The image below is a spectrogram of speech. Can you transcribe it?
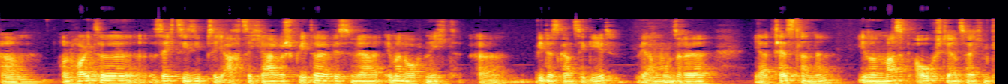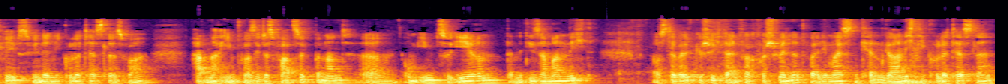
Ähm, und heute, 60, 70, 80 Jahre später, wissen wir immer noch nicht, äh, wie das Ganze geht. Wir haben unsere ja, Tesla, ne? Elon Musk auch Sternzeichen Krebs, wie in der Nikola Tesla es war, hat nach ihm quasi das Fahrzeug benannt, ähm, um ihm zu ehren, damit dieser Mann nicht aus der Weltgeschichte einfach verschwindet, weil die meisten kennen gar nicht Nikola Tesla.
